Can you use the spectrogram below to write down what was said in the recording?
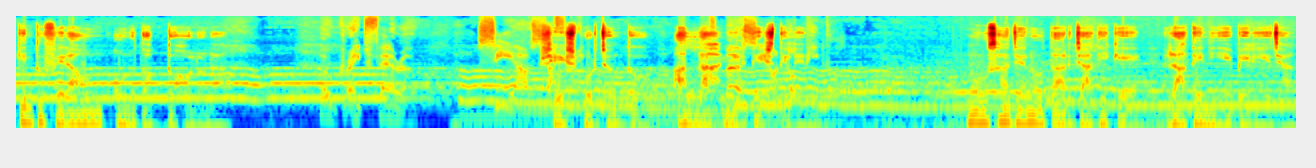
কিন্তু ফেরাউন অনুতপ্ত হল না। O great Pharaoh, see our শেষ পর্যন্ত আল্লাহ নির্দেশ দিলেন. মুসা যেন তার জাতিকে রাতে নিয়ে বেরিয়ে যান।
